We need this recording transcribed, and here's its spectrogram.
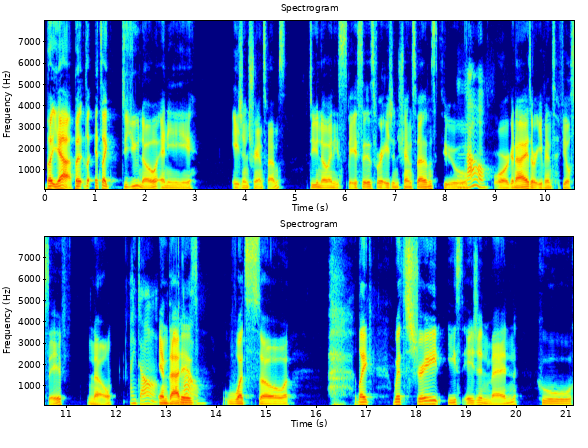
but yeah but it's like do you know any asian trans femmes do you know any spaces for asian trans femmes to no, organize or even to feel safe no I don't. and that is No. What's so like with straight east asian men who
